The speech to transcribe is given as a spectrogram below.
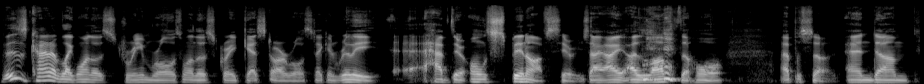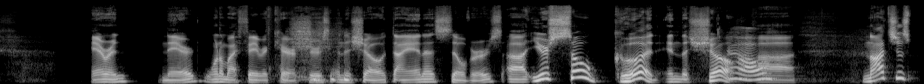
This is kind of like one of those dream roles, one of those great guest star roles that can really uh, have their own spin-off series. I I, I love the whole episode. And um, Erin Naird, one of my favorite characters in the show, Diana Silvers. Uh, you're so good in the show. Oh. Uh, not just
